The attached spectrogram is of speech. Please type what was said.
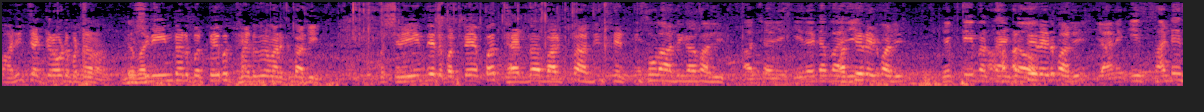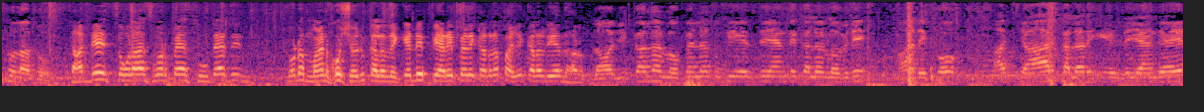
ਭਾਜੀ ਚੈੱਕ ਕਰੋ ਦੁਪੱਟਾ ਦਾ। ਮਸ਼ੀਨ ਦਾ ਦੁਪੱਟੇ 'ਤੇ ਥੈਡ ਦਾ ਵਰਕ ਭਾਜੀ। ਮਸ਼ੀਨ ਦੇ ਦੁਪੱਟੇ 'ਤੇ ਥੈਡ ਦਾ ਵਰਕ ਭਾਜੀ 3316 ਆਡੀਗਾ ਭਾਜੀ। ਅੱਛਾ ਜੀ ਕੀ ਰੇਟ ਹੈ ਭਾਜੀ? ਅੱਧੇ ਰੇਟ ਭਾਜੀ। 50% ਅੱਧੇ ਰੇਟ ਭਾਜੀ। ਯਾਨੀ ਕਿ 1650 ਸਾਢੇ 1600 ਰੁਪਏ ਸੂਟ ਹੈ ਤੇ ਥੋੜਾ ਮਨ ਖੁਸ਼ ਹੋ ਜੂ ਕਲਰ ਦੇਖ ਕੇ। ਕਿੰਨੇ ਪਿਆਰੇ ਪਿਆਰੇ ਕਲਰ ਆ ਭਾਜੀ ਕਲਰ ਦੀਆਂ ਧਾਰੋ। ਲਓ ਜੀ ਕਲਰ ਲੋ ਪਹਿਲਾਂ ਤੁਸੀਂ ਇਸ ਡਿਜ਼ਾਈਨ ਦੇ ਕਲਰ ਲਓ ਵੀਰੇ। ਆ ਦੇਖੋ ਆ ਚਾਰ ਕਲਰ ਇਸ ਡਿਜ਼ਾਈਨ ਦੇ ਆਏ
